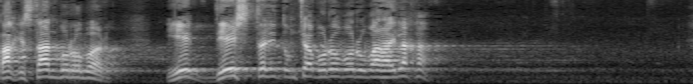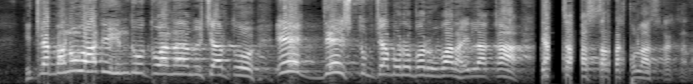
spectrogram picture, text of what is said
पाकिस्तान बरोबर. एक देश तरी तुमच्या बरोबर उभा राहिला का? इथल्या मनोवादी हिंदुत्वानं विचारतो एक देश तुमच्या बरोबर उभा राहिला का? याचा खुलासा करा.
